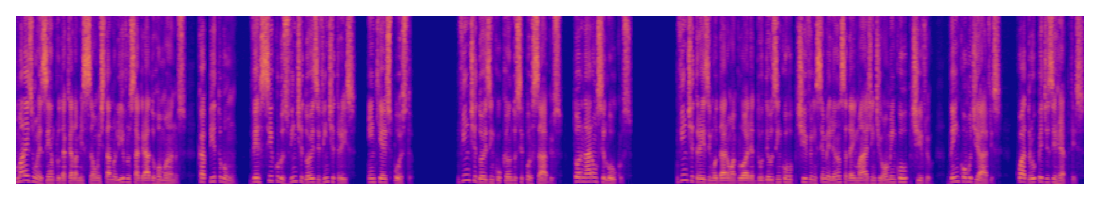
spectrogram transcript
Mais um exemplo daquela missão está no livro sagrado Romanos, capítulo 1, versículos 22 e 23, em que é exposto. 22 Inculcando-se por sábios, tornaram-se loucos. 23 E mudaram a glória do Deus incorruptível em semelhança da imagem de homem corruptível, bem como de aves, quadrúpedes e répteis.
